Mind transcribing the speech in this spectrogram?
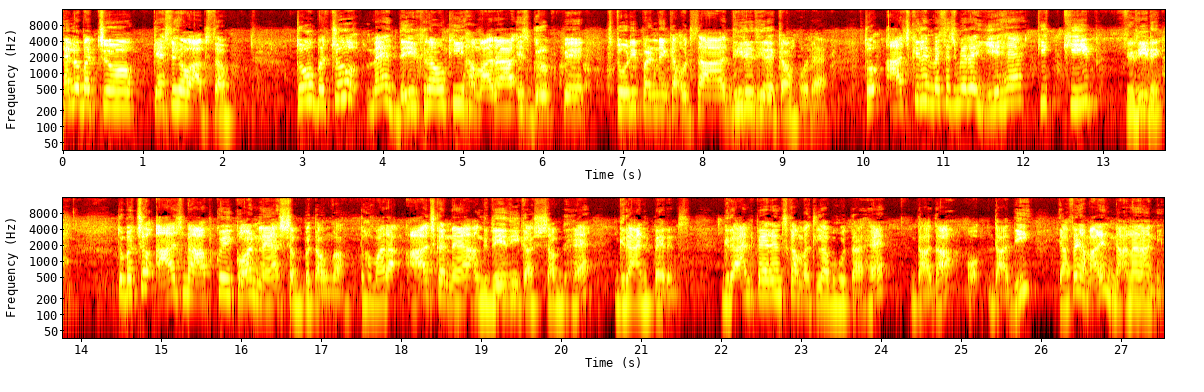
हेलो बच्चों, कैसे हो आप सब? तो बच्चों, मैं देख रहा हूँ कि हमारा इस ग्रुप पे स्टोरी पढ़ने का उत्साह धीरे धीरे कम हो रहा है। तो आज के लिए मैसेज मेरा ये है कि कीप रीडिंग तो बच्चों, आज मैं आपको एक और नया शब्द बताऊँगा। तो हमारा आज का नया अंग्रेज़ी का शब्द है ग्रैंड पेरेंट्स ग्रैंड पेरेंट्स का मतलब होता है दादा और दादी या फिर हमारे नाना नानी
